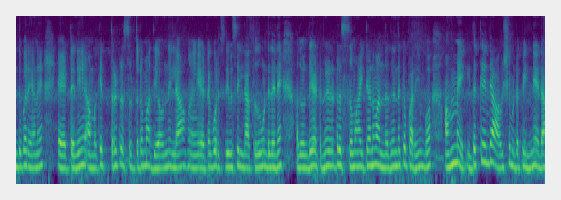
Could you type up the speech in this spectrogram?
എന്ത് പറയാണ്? ഏട്ടന് അമ്മയ്ക്ക് എത്ര ഡ്രസ്സ് എടുത്തിട്ടും മതിയാവുന്നില്ല. ഏട്ടൻ കുറച്ച് ദിവസം ഇല്ലാത്തത് കൊണ്ട് തന്നെ അതുകൊണ്ട് ഏട്ടന് ഡ്രസ്സുമായിട്ടാണ് വന്നത് എന്നൊക്കെ പറയുമ്പോൾ അമ്മ അമ്മേ ഇതൊക്കെ എന്റെ ആവശ്യമുണ്ട്. പിന്നീടാ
